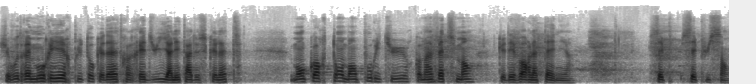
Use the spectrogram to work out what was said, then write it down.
Je voudrais mourir plutôt que d'être réduit à l'état de squelette. Mon corps tombe en pourriture comme un vêtement que dévore la teigne. C'est puissant.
